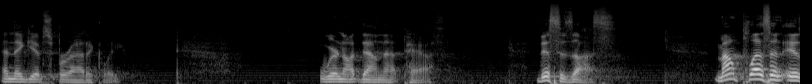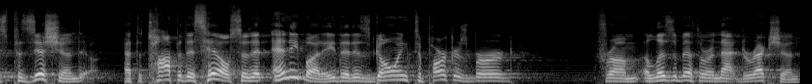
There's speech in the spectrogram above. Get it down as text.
and they give sporadically. We're not down that path. This is us. Mount Pleasant is positioned at the top of this hill so that anybody that is going to Parkersburg from Elizabeth or in that direction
